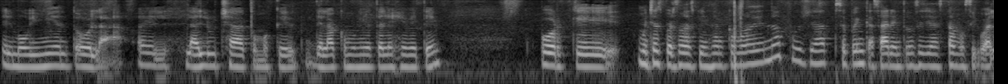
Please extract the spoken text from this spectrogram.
el movimiento, la, el, la lucha como que de la comunidad LGBT porque muchas personas piensan como de, no, pues ya se pueden casar, entonces ya estamos igual,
